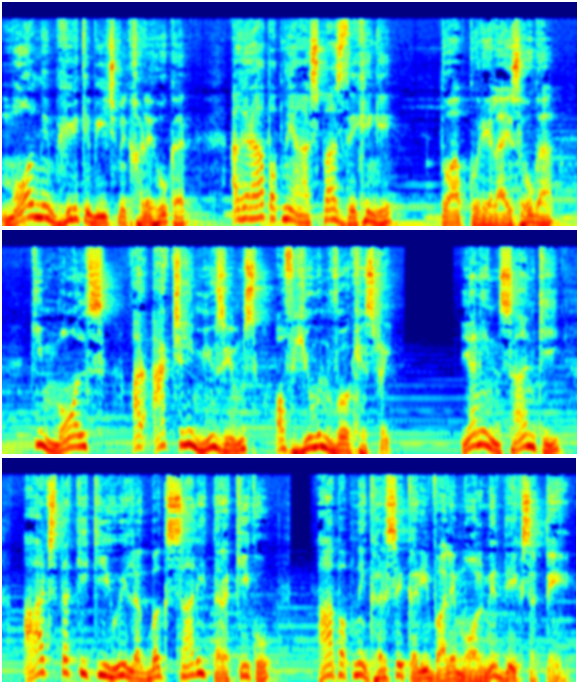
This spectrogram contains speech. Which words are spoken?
मॉल में भीड़ के बीच में खड़े होकर अगर आप अपने आसपास देखेंगे तो आपको रियलाइज़ होगा कि malls are actually museums of human work history यानी इंसान की आज तक की की हुई लगभग सारी तरक्की को आप अपने घर से करीब वाले मॉल में देख सकते हैं।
